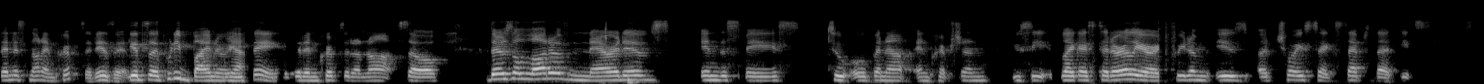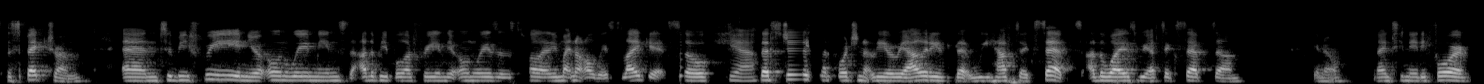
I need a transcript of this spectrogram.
then it's not encrypted, is it? It's a pretty binary yeah. thing, is it encrypted or not? So there's a lot of narratives in the space to open up encryption. You see like i said earlier freedom is a choice to accept that it's the spectrum. And to be free in your own way means that other people are free in their own ways as well and you might not always like it. So yeah. that's just unfortunately a reality that we have to accept. Otherwise we have to accept um you know 1984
